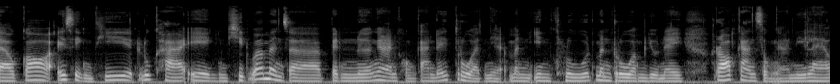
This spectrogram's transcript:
ล้วก็ไอสิ่งที่ลูกค้าเองคิดว่ามันจะเป็นเนื้องานของการได้ตรวจเนี่ยมัน include มันรวมอยู่ในรอบการส่งงานนี้แล้ว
